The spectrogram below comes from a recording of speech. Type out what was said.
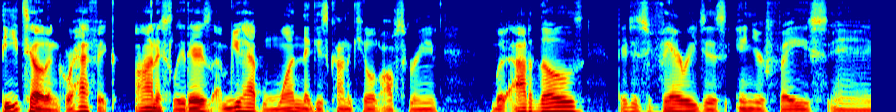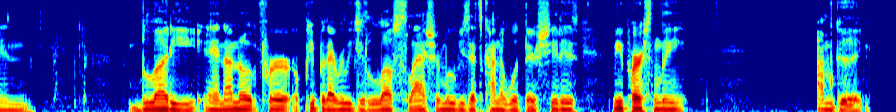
detailed and graphic. Honestly, there's um, you have one that gets kind of killed off screen, but out of those, they're just very just in your face and bloody. And I know for people that really just love slasher movies, that's kind of what their shit is. Me personally, I'm good.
